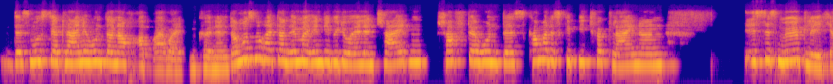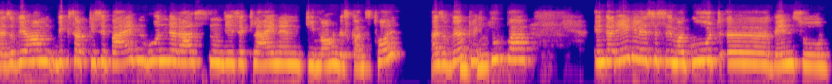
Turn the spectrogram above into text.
Das muss der kleine Hund dann auch abarbeiten können. Da muss man halt dann immer individuell entscheiden, schafft der Hund das, kann man das Gebiet verkleinern, ist es möglich. Also wir haben, wie gesagt, diese beiden Hunderassen, diese kleinen, die machen das ganz toll. Also wirklich mhm. super. In der Regel ist es immer gut, äh, wenn so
